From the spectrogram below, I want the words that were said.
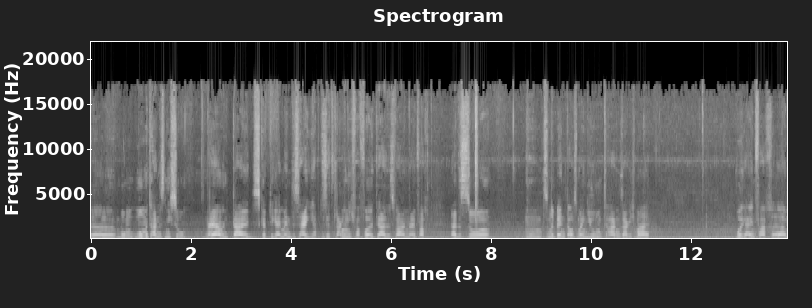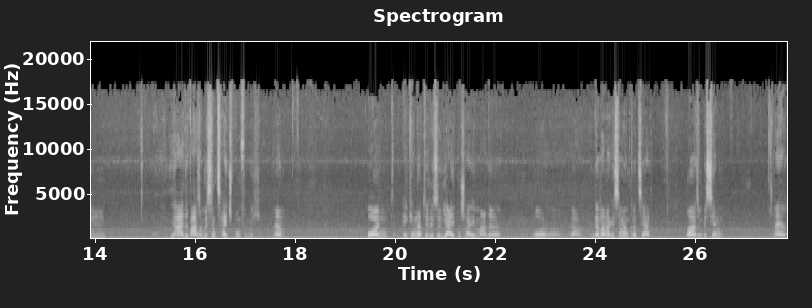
Äh, momentan ist nicht so. Naja, und da die Skeptiker, ich meine, das, ich habe das jetzt lange nicht verfolgt. Ja, das waren einfach, ja, das so, so eine Band aus meinen Jugendtagen, sage ich mal, wo ich einfach, ähm, ja, das war so ein bisschen Zeitsprung für mich. Ja. Und ich kenne natürlich so die alten Scheiben alle. Oh, ja. Und dann waren wir gestern beim Konzert. War so ein bisschen, naja,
